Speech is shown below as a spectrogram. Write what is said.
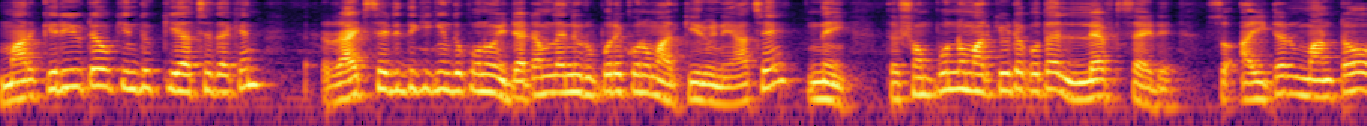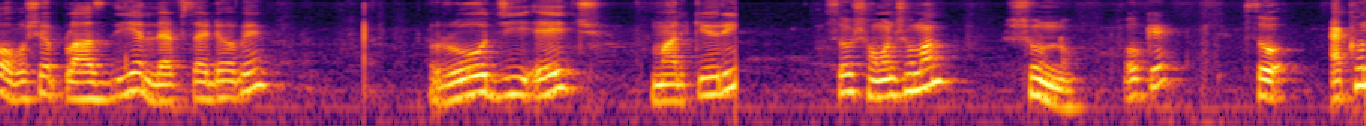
মার্কেরিউটাও কিন্তু কি আছে দেখেন? রাইট সাইডের দিকে কিন্তু কোনো ড্যাটাম লাইনের উপরে কোনো মার্কিউরি নেই, আছে? নেই। তো সম্পূর্ণ মার্কিউটা কোথায়? লেফট সাইডে সো এইটার মানটাও অবশ্যই প্লাস দিয়ে লেফট সাইডে হবে। Rho G H mercury so সমান সমান শূন্য ওকে সো এখন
